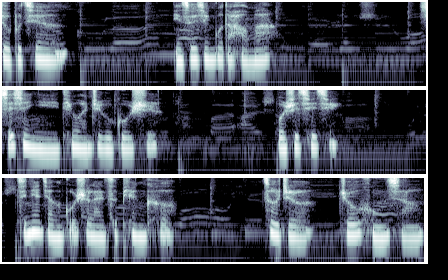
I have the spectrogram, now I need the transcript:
久不见，你最近过得好吗？谢谢你听完这个故事，我是七景。今天讲的故事来自片刻，作者周鸿祥。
